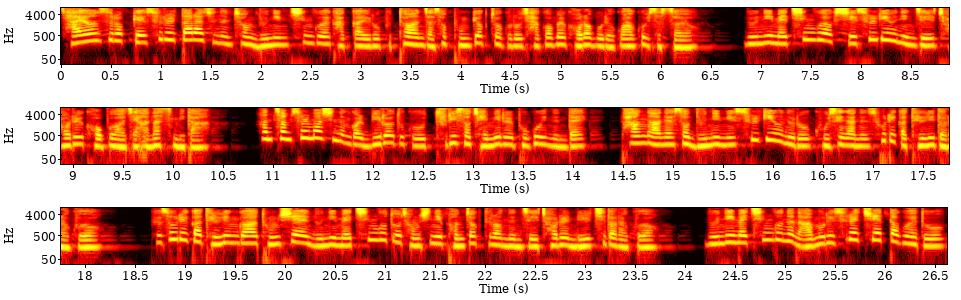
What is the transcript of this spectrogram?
자연스럽게 술을 따라주는 척 누님 친구의 가까이로 붙어 앉아서 본격적으로 작업을 걸어보려고 하고 있었어요. 누님의 친구 역시 술 기운인지 저를 거부하지 않았습니다. 한참 술 마시는 걸 미뤄두고 둘이서 재미를 보고 있는데 방 안에서 누님이 술 기운으로 고생하는 소리가 들리더라고요. 그 소리가 들림과 동시에 누님의 친구도 정신이 번쩍 들었는지 저를 밀치더라고요. 누님의 친구는 아무리 술에 취했다고 해도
